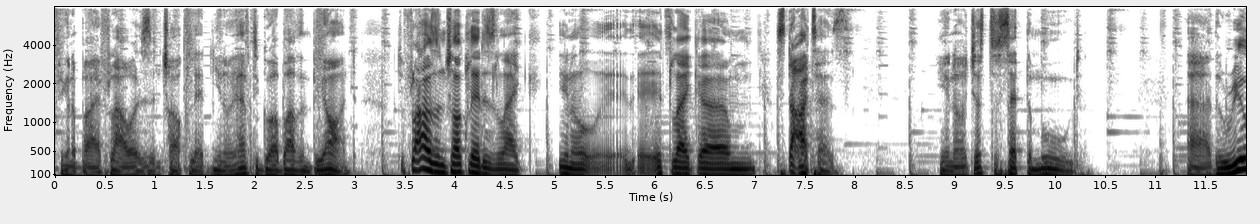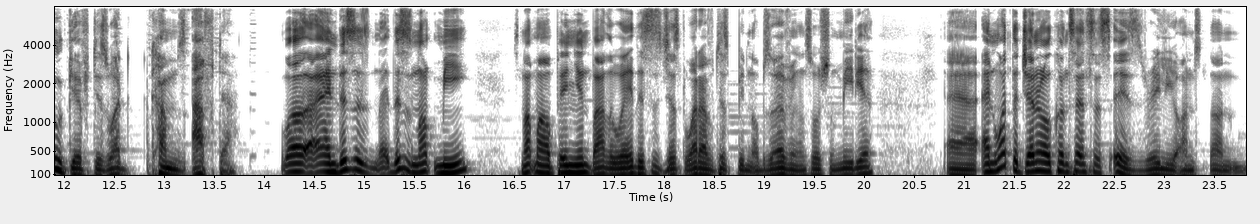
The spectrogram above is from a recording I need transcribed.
If you're gonna buy flowers and chocolate, you know you have to go above and beyond. The Flowers and chocolate is like you know it's like um, starters, you know, just to set the mood. Uh, the real gift is what comes after. Well, and this is this is not me. It's not my opinion, by the way. This is just what I've just been observing on social media uh, and what the general consensus is really on on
